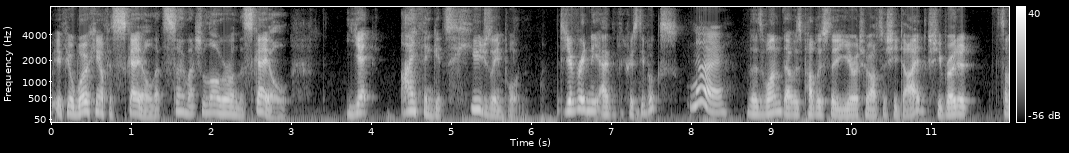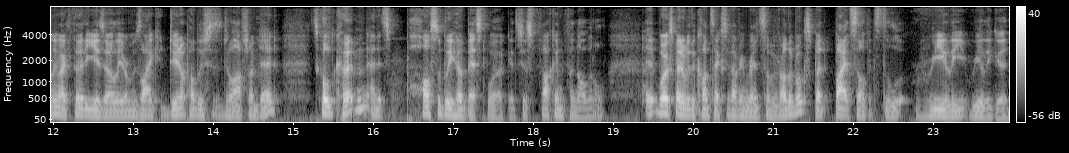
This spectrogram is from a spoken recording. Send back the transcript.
If you're working off a scale that's so much lower on the scale, yet I think it's hugely important. Did you ever read any Agatha Christie books? No. There's one that was published a year or two after she died. She wrote it something like 30 years earlier and was like, do not publish this until after I'm dead. It's called Curtain, and it's possibly her best work. It's just fucking phenomenal. It works better with the context of having read some of her other books, but by itself, it's still really, really good.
